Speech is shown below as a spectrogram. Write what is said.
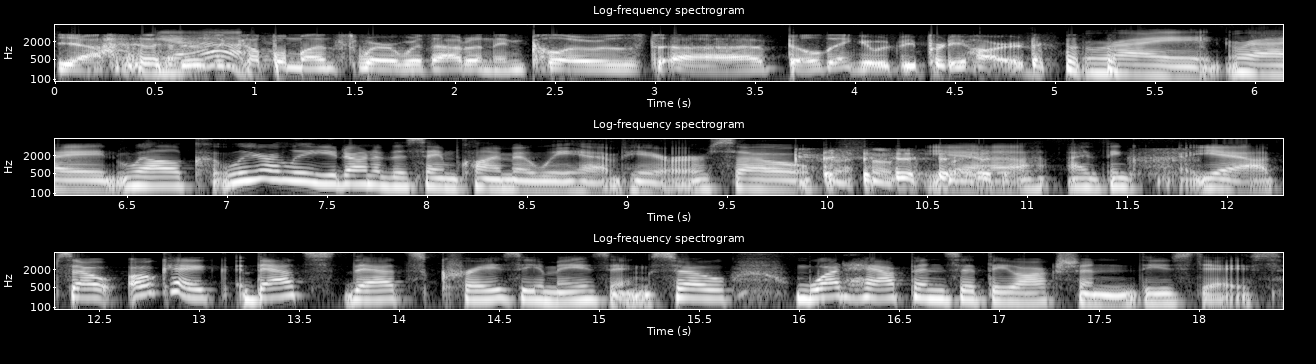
Yeah. yeah. there's a couple months where without an enclosed uh, building, it would be pretty hard. right, right. Well, clearly you don't have the same climate we have here, so yeah, I think yeah. So okay, that's that's crazy amazing. So what happens at the auction these days?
